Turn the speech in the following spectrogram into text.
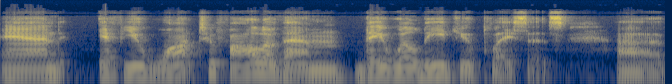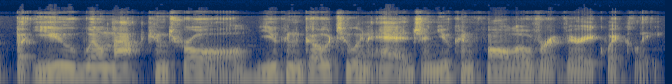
and if you want to follow them, they will lead you places, uh, but you will not control. You can go to an edge and you can fall over it very quickly.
